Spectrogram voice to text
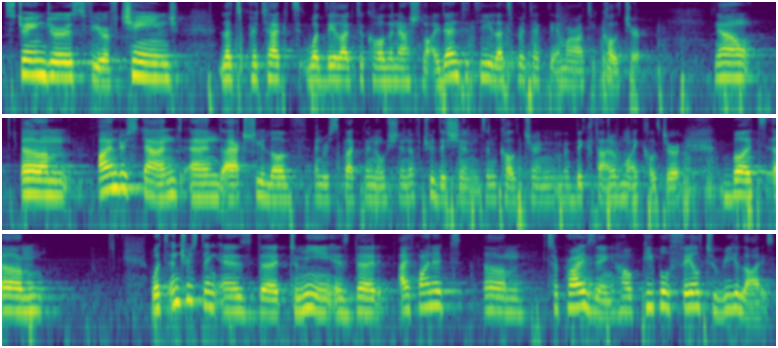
strangers, fear of change. Let's protect what they like to call the national identity. Let's protect the Emirati culture. Now, um, I understand and I actually love and respect the notion of traditions and culture, and I'm a big fan of my culture. But um, What's interesting is that, to me, is that I find it um, surprising how people fail to realize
